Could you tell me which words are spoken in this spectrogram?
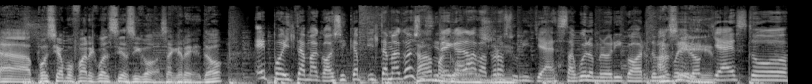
Eh, possiamo fare qualsiasi cosa, credo. E poi il Tamagotchi. Il Tamagotchi si regalava però su richiesta, quello me lo ricordo. Ah, poi sì? l'ho chiesto.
